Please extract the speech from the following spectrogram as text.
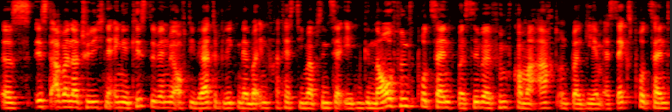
Es ist aber natürlich eine enge Kiste, wenn wir auf die Werte blicken, denn bei Infratest DIMAP sind es ja eben genau 5%, bei Silber 5,8% und bei GMS 6%.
